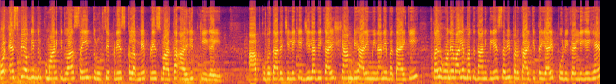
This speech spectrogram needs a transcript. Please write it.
और एसपी योगेंद्र कुमार के द्वारा संयुक्त रूप से प्रेस क्लब में प्रेस वार्ता आयोजित की गई। आपको बताते चले कि जिलाधिकारी श्याम बिहारी मीना ने बताया कि कल होने वाले मतदान के लिए सभी प्रकार की तैयारी पूरी कर ली गई है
